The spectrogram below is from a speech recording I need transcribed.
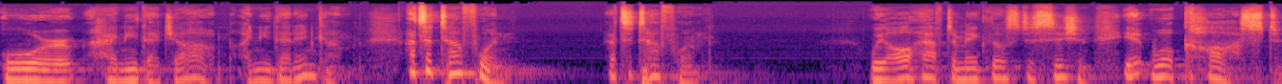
Or I need that job, I need that income. That's a tough one. That's a tough one. We all have to make those decisions. It will cost.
